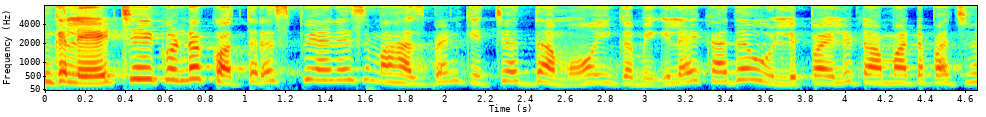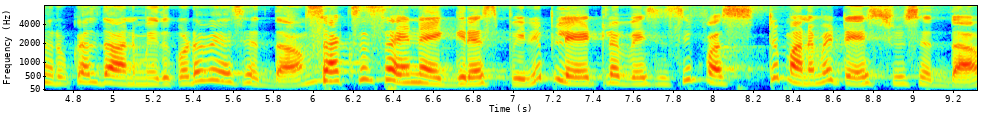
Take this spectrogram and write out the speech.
ఇంకా లేట్ చేయకుండా కొత్త రెసిపీ అనేసి మా హస్బెండ్ కి ఇచ్చేద్దాము. ఇంకా మిగిలాయి కదా ఉల్లిపాయలు టమాటా పచ్చిమిరపకాయలు దాని మీద కూడా వేసేద్దాం. సక్సెస్ అయిన ఎగ్ రెసిపీని ప్లేట్లో వేసేసి ఫస్ట్ మనమే టేస్ట్ చూసేద్దాం.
